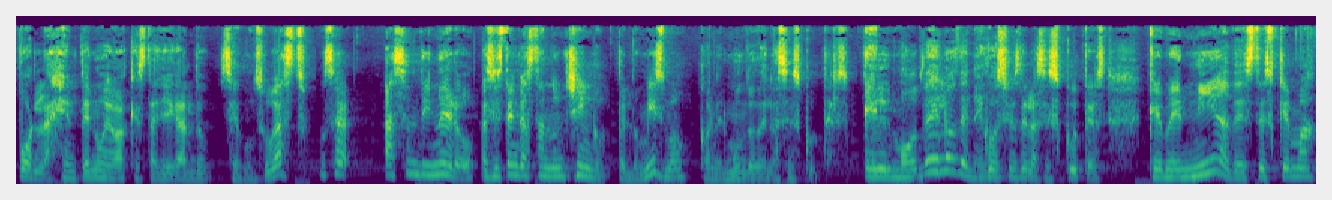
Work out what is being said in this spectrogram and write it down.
por la gente nueva que está llegando según su gasto. O sea, hacen dinero, así estén gastando un chingo. Pero lo mismo con el mundo de las scooters. El modelo de negocios de las scooters que venía de este esquema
